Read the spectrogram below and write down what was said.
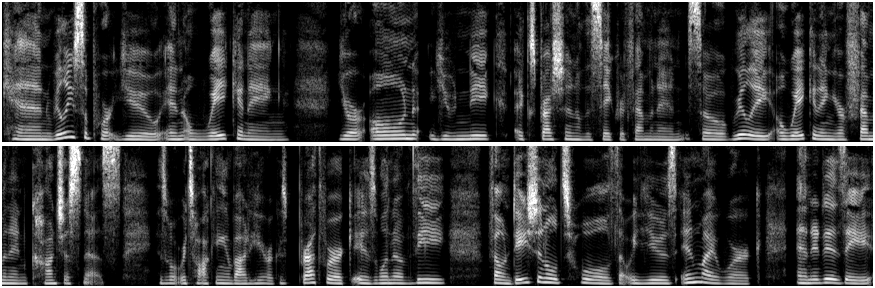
can really support you in awakening your own unique expression of the sacred feminine. So, really, awakening your feminine consciousness is what we're talking about here, because breathwork is one of the foundational tools that we use in my work. And it is a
